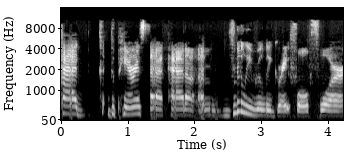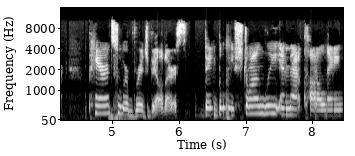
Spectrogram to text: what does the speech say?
had the parents that I've had, I'm really, really grateful for parents who are bridge builders. They believe strongly in that calling,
